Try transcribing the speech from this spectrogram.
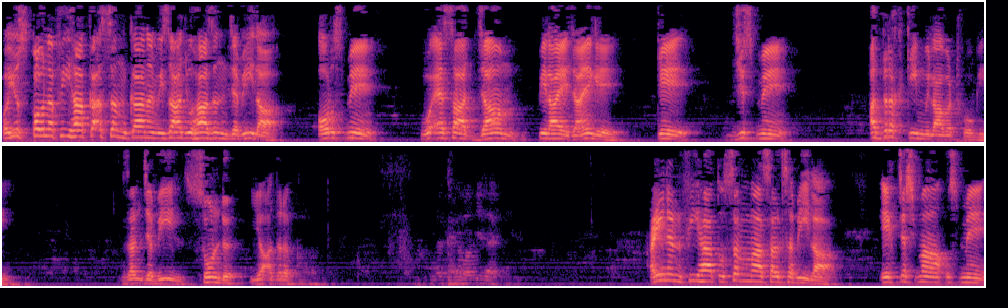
وَيُسْقَوْنَ فِيهَا كَأْسًا كَانَ مِزَاجُهَا زَنْجَبِيلًا اور اس میں وہ ایسا جام پلائے جائیں گے کہ جس میں ادرک کی ملاوٹ ہوگی۔ زنجبیل سونڈ یا ادرک۔ عینن فیہا تو سما سلسبیلا۔ ایک چشمہ اس میں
